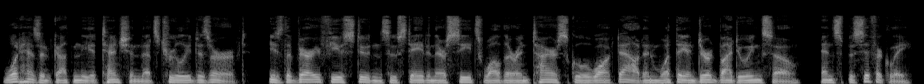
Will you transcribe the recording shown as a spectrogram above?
what hasn't gotten the attention that's truly deserved, is the very few students who stayed in their seats while their entire school walked out and what they endured by doing so, and specifically,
